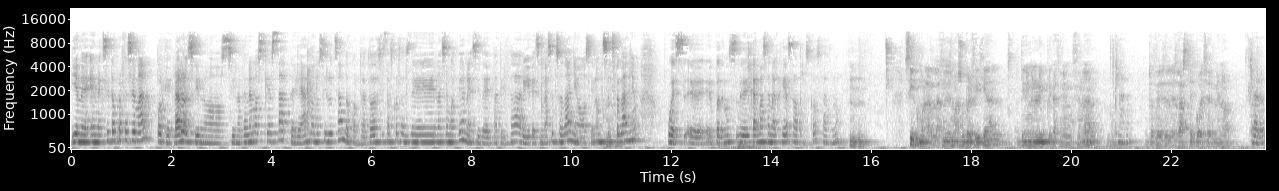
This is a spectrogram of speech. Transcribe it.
Y en, en éxito profesional, porque claro, si no, si no tenemos que estar peleándonos y luchando contra todas estas cosas de las emociones y de empatizar y de si me has hecho daño o si no me has hecho daño, pues eh, podemos dedicar más energías a otras cosas, ¿no? Sí, como la relación es más superficial, tiene menor implicación emocional. ¿no? Claro, Entonces el desgaste puede ser menor. claro.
